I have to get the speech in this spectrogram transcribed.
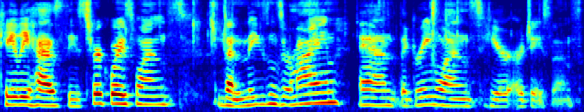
Kaylee has these turquoise ones. Then these ones are mine. And the green ones here are Jason's.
